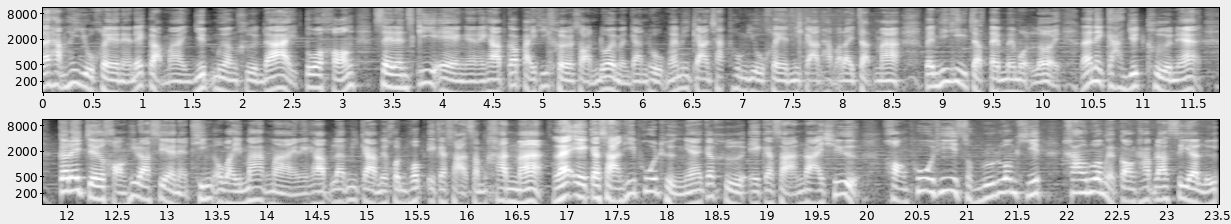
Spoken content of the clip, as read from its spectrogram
และทำให้ยูเครนเนี่ยได้กลับมายึดเมืองคืนได้ ตัวของเซเลนสกี้เองเนี่ยนะครับก็ไปที่เคอร์ซอนด้วยเหมือนกันถูกไหมมีการชักธงยูเครนมีการทำอะไรจัดมา เป็นพิธีจัดเต็มไปหมดเลย และในการยึดคืนเนี้ย ก็ได้เจอของที่รัสเซียเนี่ยทิ้งเอาไว้มากมายนะครับและมีการไปค้นพบเอกสารสำคัญมา และเอกสารที่พูดถึงเนี่ยก็คือเอกสารรายชื่อของผู้ที่สมรู้ร่วมคิดเข้าร่วมกับกองทัพรัสเซีย หรือ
